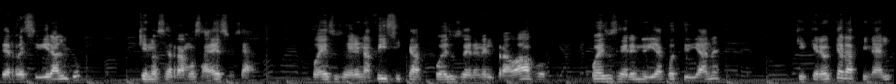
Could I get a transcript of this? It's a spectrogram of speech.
de, recibir algo que nos cerramos a eso. O sea, puede suceder en la física, puede suceder en el trabajo, puede suceder en mi vida cotidiana, que creo que a la final,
